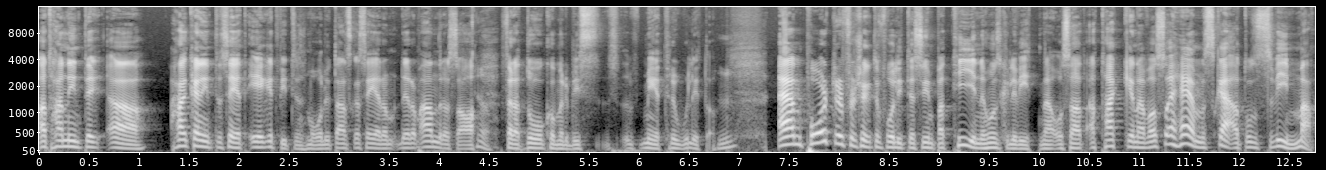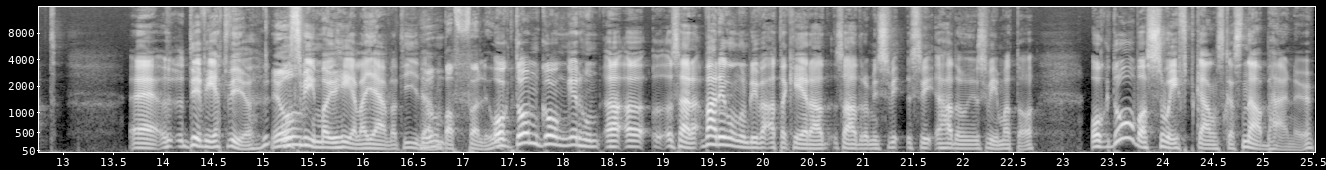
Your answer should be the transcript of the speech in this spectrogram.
Att han inte, ja, han kan inte säga ett eget vittnesmål utan han ska säga de- det de andra sa, för att då kommer det bli mer troligt då. Ann Porter försökte få lite sympati när hon skulle vittna och sa att attackerna var så hemska att hon svimmat. Eh, det vet vi ju. Jo. Hon svimmar ju hela jävla tiden. Jo, hon bara föll ihop Och de gånger hon, äh, äh, så här, varje gång hon blev attackerad så hade, de ju svi, hade hon ju svimmat då. Och då var Swift ganska snabb här nu.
